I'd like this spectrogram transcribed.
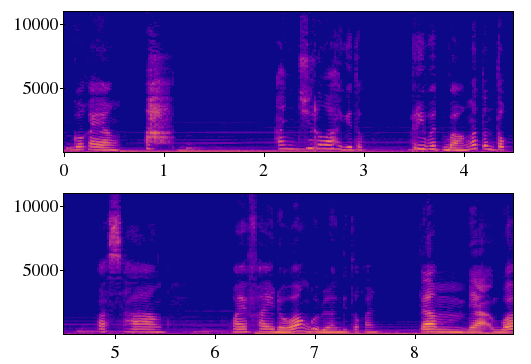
gue kayak yang ah anjir lah gitu. Ribet banget untuk pasang wifi doang gue bilang gitu kan. Dan ya gue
